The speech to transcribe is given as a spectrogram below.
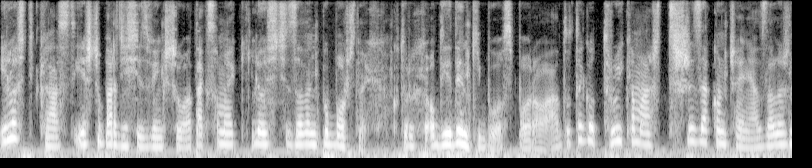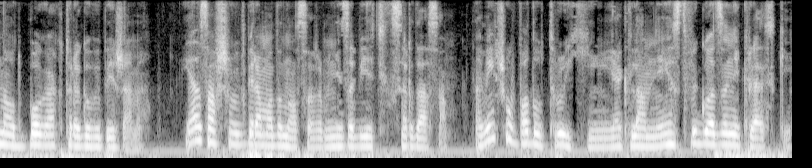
Ilość kast jeszcze bardziej się zwiększyła, tak samo jak ilość zadań pobocznych, których od jedynki było sporo, a do tego trójka ma aż trzy zakończenia, zależne od boga, którego wybierzemy. Ja zawsze wybieram Adonosa, żeby nie zabijać Xerdasa. Największą wadą trójki, jak dla mnie, jest wygładzenie kreski.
